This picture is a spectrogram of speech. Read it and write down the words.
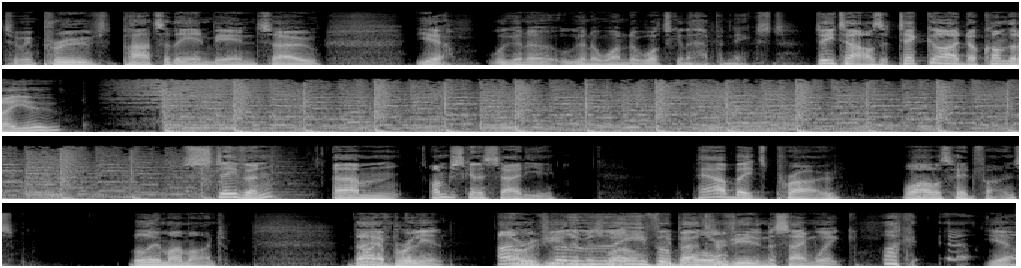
to improve parts of the NBN. So, yeah, we're gonna we're gonna wonder what's going to happen next. Details at techguide.com.au. Stephen, um, I'm just going to say to you, Powerbeats Pro wireless headphones blew my mind. They Like, are brilliant. I reviewed them as well. We both reviewed in the same week. Like, Yeah,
